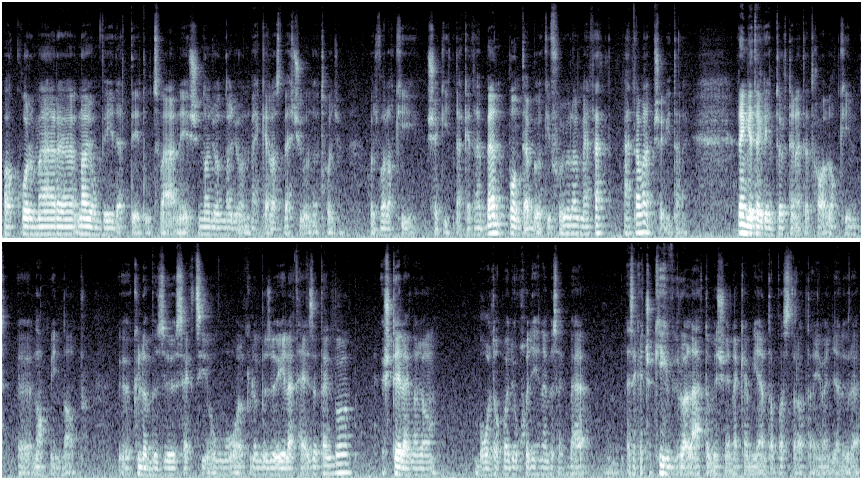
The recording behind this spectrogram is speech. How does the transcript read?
akkor már nagyon védetté tudsz válni, és nagyon-nagyon meg kell azt becsülnöd, hogy, hogy valaki segít neked ebben, pont ebből kifolyólag, mert hát általában nem segítenek rengeteg történetet hallok kint nap mint nap, különböző szekciókból, különböző élethelyzetekből, és tényleg nagyon boldog vagyok, hogy én ezekbe, ezeket csak kívülről látom, és én nekem ilyen tapasztalataim egyelőre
